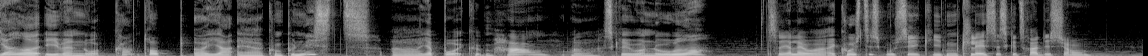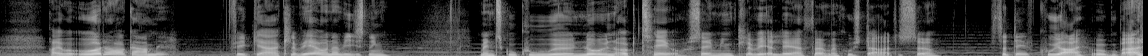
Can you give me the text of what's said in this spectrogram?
Jeg hedder Eva Nord Kondrup, og jeg er komponist, og jeg bor i København og skriver noder. Så jeg laver akustisk musik i den klassiske tradition. Fra jeg var 8 år gammel, fik jeg klaverundervisning. Man skulle kunne øh, nå en oktav, sagde min klaverlærer, før man kunne starte, så, så det kunne jeg åbenbart.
